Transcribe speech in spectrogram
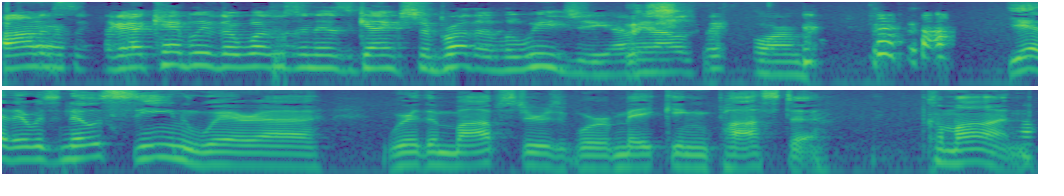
Honestly, like I can't believe there wasn't his gangster brother Luigi. I mean, I was waiting for him. Yeah, there was no scene where uh, where the mobsters were making pasta. Come on,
